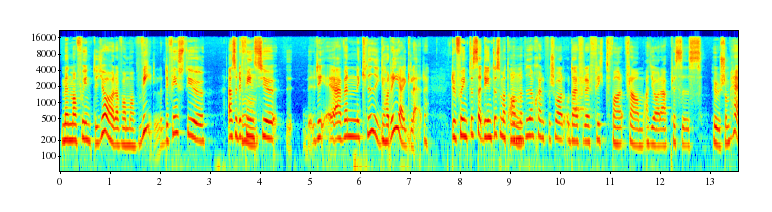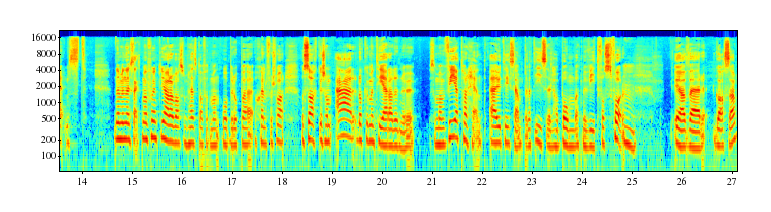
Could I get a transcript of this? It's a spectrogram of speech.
men man får ju inte göra vad man vill. Det finns det ju, alltså det mm. finns ju, re, även krig har regler. Du får inte, det är inte som att, mm. ja men vi har självförsvar och därför är det fritt fram att göra precis hur som helst. Nej men exakt, man får inte göra vad som helst bara för att man åberopar självförsvar. Och saker som är dokumenterade nu, som man vet har hänt, är ju till exempel att Israel har bombat med vit fosfor mm. över Gaza.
